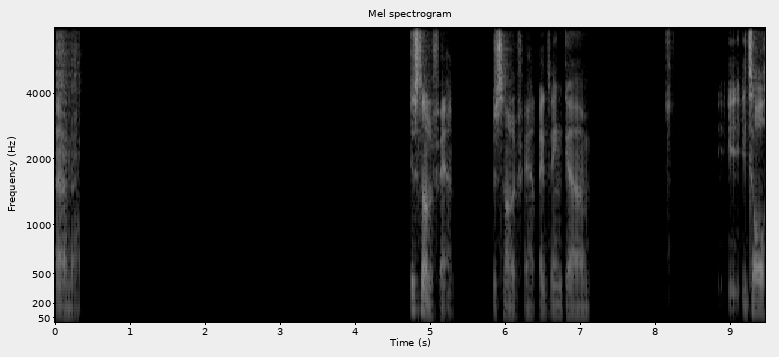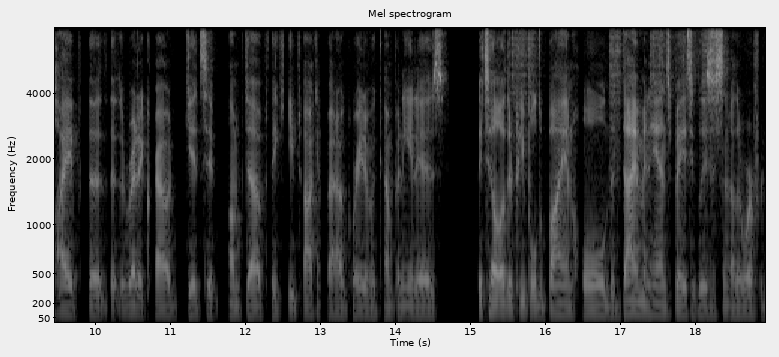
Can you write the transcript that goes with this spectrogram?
I don't know. Just not a fan. Just not a fan. I think um it's all hype. The, the the Reddit crowd gets it pumped up. They keep talking about how great of a company it is. They tell other people to buy and hold. The diamond hands basically is just another word for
